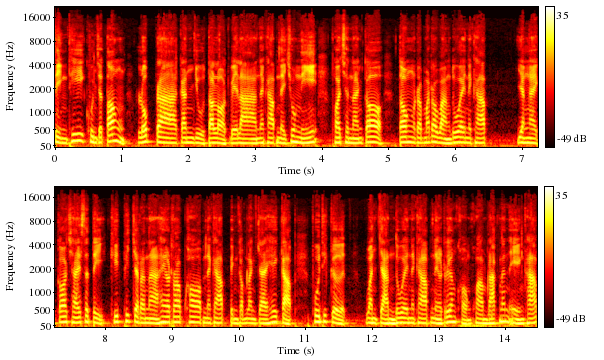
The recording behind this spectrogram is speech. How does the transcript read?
สิ่งที่คุณจะต้องลบปรากันอยู่ตลอดเวลานะครับในช่วงนี้ เพราะฉะนั้นก็ต้องระมัดระวังด้วยนะครับ ยังไงก็ใช้สติคิดพิจารณาให้รอบคอบนะครับ เป็นกำลังใจให้กับผู้ที่เกิดวันจันทร์ด้วยนะครับ ในเรื่องของความรักนั่นเองครับ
